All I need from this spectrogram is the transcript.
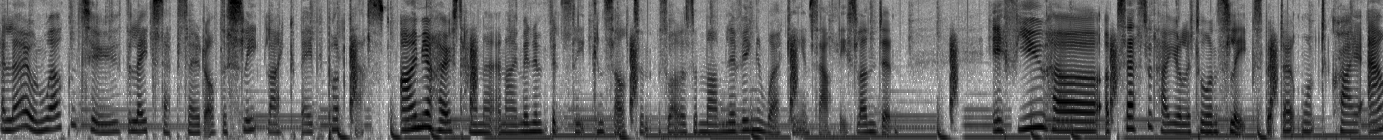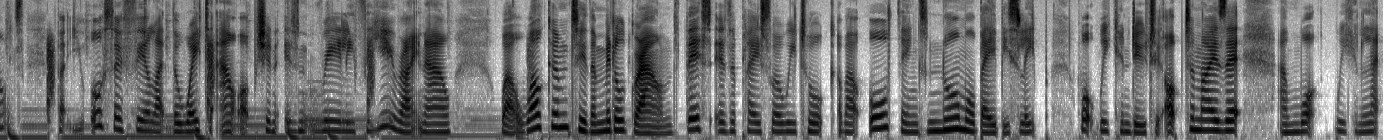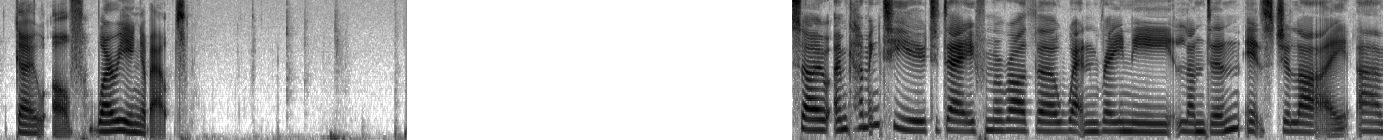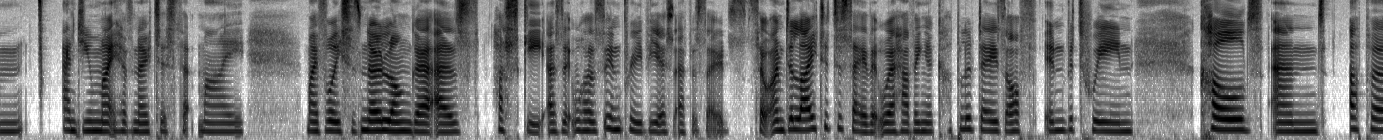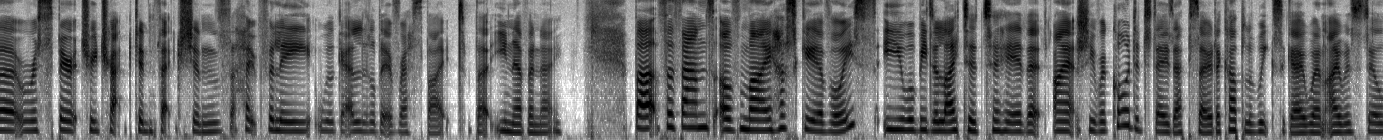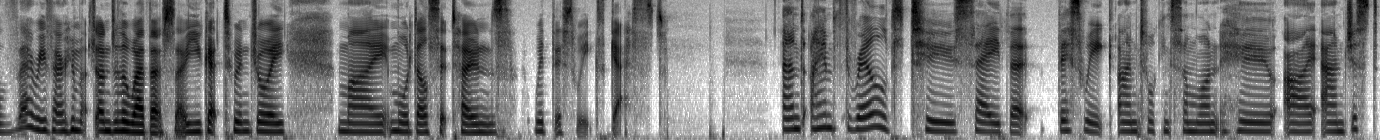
Hello, and welcome to the latest episode of the Sleep Like a Baby podcast. I'm your host, Hannah, and I'm an infant sleep consultant as well as a mum living and working in southeast London. If you are obsessed with how your little one sleeps but don't want to cry it out, but you also feel like the wait it out option isn't really for you right now, well, welcome to the middle ground. This is a place where we talk about all things normal baby sleep, what we can do to optimize it, and what we can let go of worrying about. So, I'm coming to you today from a rather wet and rainy London. It's July, um, and you might have noticed that my my voice is no longer as husky as it was in previous episodes. So, I'm delighted to say that we're having a couple of days off in between colds and upper respiratory tract infections. Hopefully, we'll get a little bit of respite, but you never know. But for fans of my huskier voice, you will be delighted to hear that I actually recorded today's episode a couple of weeks ago when I was still very, very much under the weather. So you get to enjoy my more dulcet tones with this week's guest. And I am thrilled to say that this week I'm talking to someone who I am just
